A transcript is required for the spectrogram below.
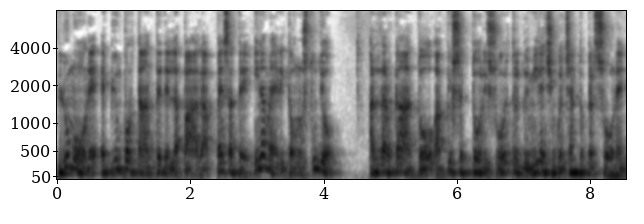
L'umore è più importante della paga. Pensa a te, in America uno studio allargato a più settori su oltre 2500 persone,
